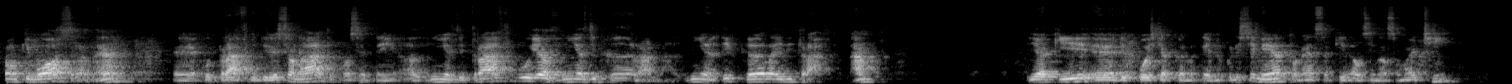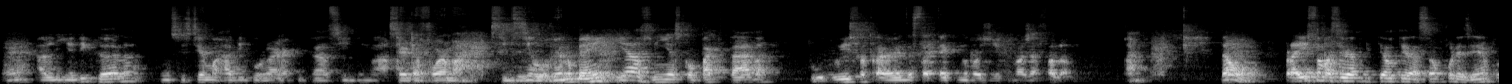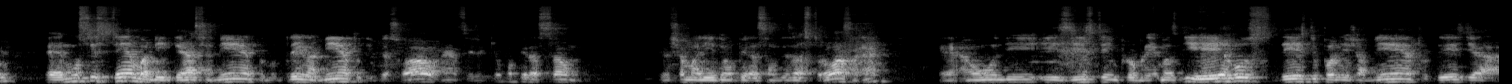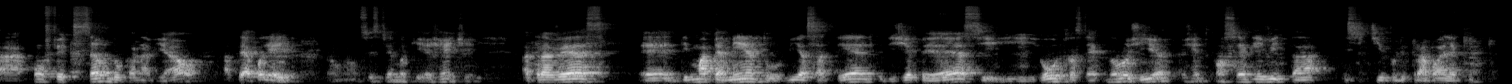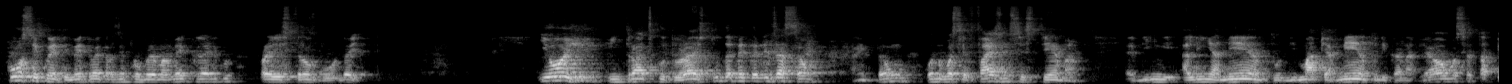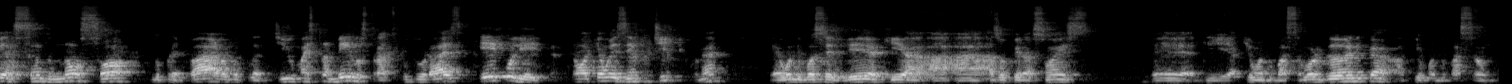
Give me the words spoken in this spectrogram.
Então, que mostra, né? É, o tráfego direcionado, você tem as linhas de tráfego e as linhas de cana, linhas de cana e de tráfego. Tá? E aqui, é, depois que a cana teve o crescimento, né, essa aqui na usina São Martim, né, a linha de cana, um sistema radicular que está, assim, de uma certa forma, se desenvolvendo bem, e as linhas compactadas, tudo isso através dessa tecnologia que nós já falamos. Tá? Então, para isso, nós tivemos que ter alteração, por exemplo, é, no sistema de terraceamento, no treinamento de pessoal, né, ou seja, que é uma operação eu chamaria de uma operação desastrosa, né? É, onde existem problemas de erros, desde o planejamento, desde a, a confecção do canavial até a colheita. Então, é um sistema que a gente, através é, de mapeamento via satélite, de GPS e outras tecnologias, a gente consegue evitar esse tipo de trabalho aqui, que, consequentemente, vai trazer problema mecânico para esse transbordo aí. E hoje, em tratos culturais, tudo é mecanização. Tá? Então, quando você faz um sistema é, de alinhamento, de mapeamento de canavial, você está pensando não só no preparo, no plantio, mas também nos tratos culturais e colheita. Então, aqui é um exemplo típico, né? É onde você vê aqui a, a, as operações é, de aqui uma adubação orgânica, aqui uma adubação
